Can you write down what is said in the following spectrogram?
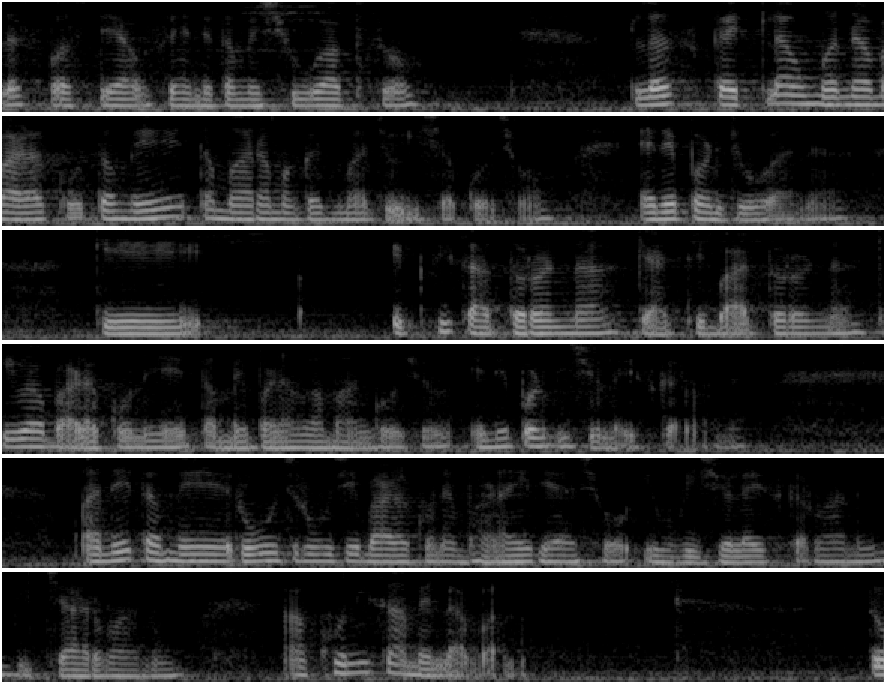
પ્લસ ફર્સ્ટ ડે આવશે એને તમે શું આપશો? પ્લસ કેટલા ઉંમરના બાળકો તમે તમારા મગજમાં જોઈ શકો છો? એને પણ જોવાના કે એકથી સાત ધોરણના, કે આઠથી બાર ધોરણના કેવા બાળકોને તમે ભણાવવા માંગો છો, એને પણ વિઝ્યુઅલાઇઝ કરવાના. અને તમે રોજ રોજ એ બાળકોને ભણાવી રહ્યા છો એવું વિઝ્યુઅલાઇઝ કરવાનું, વિચારવાનું, આંખોની સામે લાવવાનું. તો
